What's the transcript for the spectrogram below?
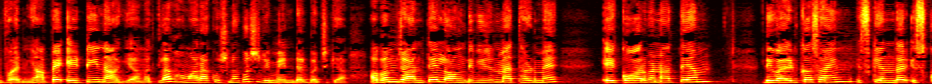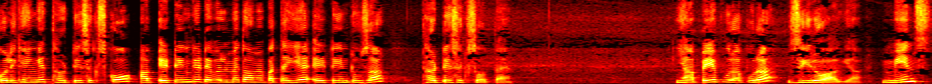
वन यहाँ पे एटीन आ गया मतलब हमारा कुछ ना कुछ रिमाइंडर बच गया। अब हम जानते हैं लॉन्ग डिवीज़न मेथड में एक और बनाते हैं हम। डिवाइड का साइन, इसके अंदर इसको लिखेंगे थर्टी सिक्स को। अब एटीन के टेबल में तो हमें पता ही है, एटीन टू जा थर्टी सिक्स होता है। यहाँ पे ये पूरा पूरा ज़ीरो आ गया। मीन्स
